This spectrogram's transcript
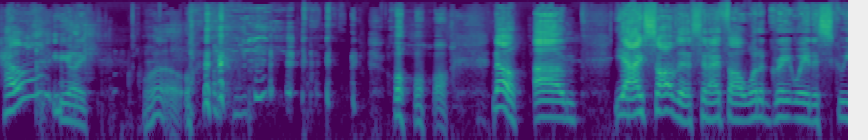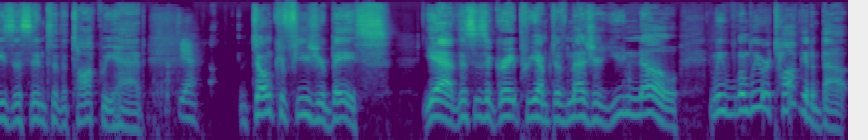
hell? And you're like, whoa. no, um, yeah, I saw this and I thought, what a great way to squeeze this into the talk we had. Yeah, Don't confuse your base. Yeah, this is a great preemptive measure. You know, I mean, when we were talking about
